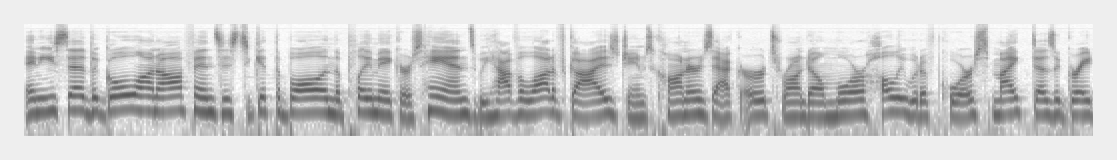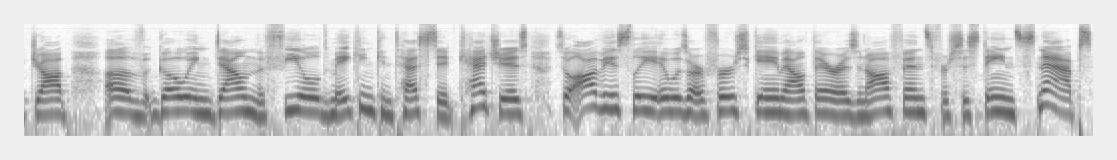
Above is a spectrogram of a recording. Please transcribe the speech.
And he said the goal on offense is to get the ball in the playmakers' hands. We have a lot of guys James Conner, Zach Ertz, Rondale Moore, Hollywood, of course. Mike does a great job of going down the field, making contested catches. So obviously, it was our first game out there as an offense for sustained snaps.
